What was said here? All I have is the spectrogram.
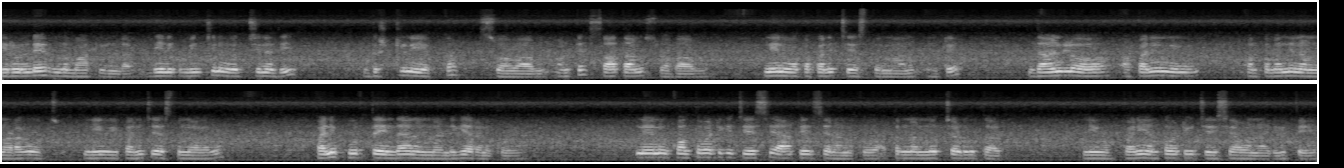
ఈ రెండే రెండు మాటలు ఉండాలి దీనికి మించిన వచ్చినది దుష్టుని యొక్క స్వభావం అంటే సాతాను స్వభావం. నేను ఒక పని చేస్తున్నాను అంటే దానిలో ఆ పనిని కొంతమంది నన్ను అడగవచ్చు. నీవు ఈ పని చేస్తున్నావు కదా పని పూర్తయిందా? నన్ను అడిగారనుకో నేను కొంతవటికి చేసి ఆపేసాను అనుకో అతను నన్ను వచ్చి అడుగుతాడు. నీవు పని ఎంతవటికి చేసావని అడిగితే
